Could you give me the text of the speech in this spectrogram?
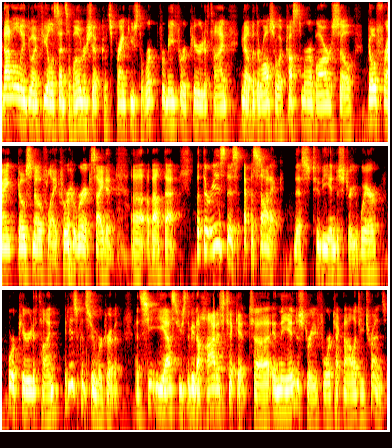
not only do I feel a sense of ownership because Frank used to work for me for a period of time, you know, but they're also a customer of ours. So go Frank, go Snowflake. We're we're excited uh, about that. But there is this episodicness to the industry where for a period of time, it is consumer driven. And CES used to be the hottest ticket uh, in the industry for technology trends.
